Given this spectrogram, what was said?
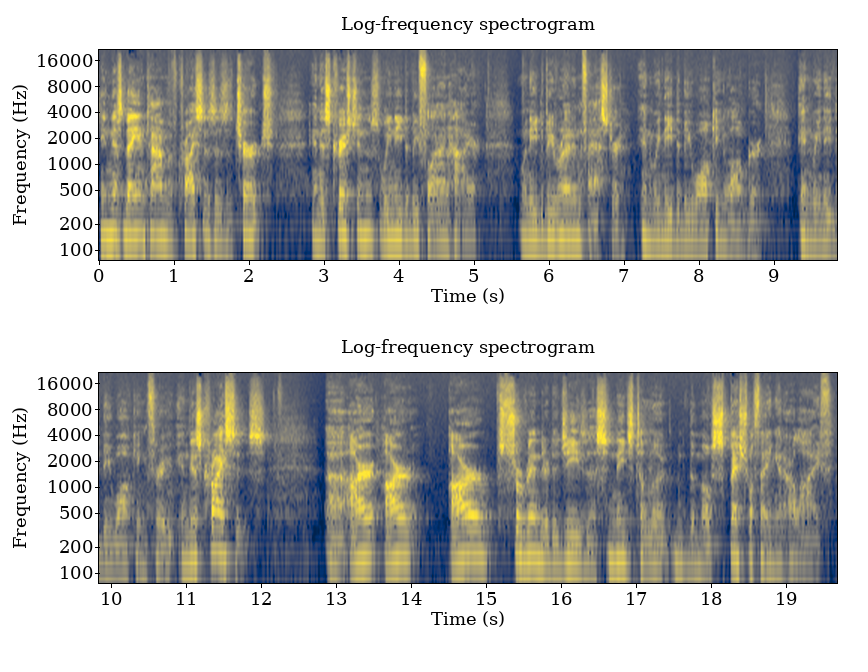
In this day and time of crisis as a church and as Christians, we need to be flying higher. We need to be running faster and we need to be walking longer and we need to be walking through. In this crisis, uh, our, our, our surrender to Jesus needs to look the most special thing in our life.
